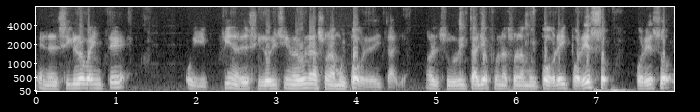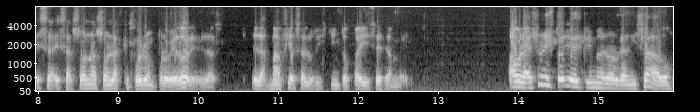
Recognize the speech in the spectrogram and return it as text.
en el siglo XX y fines del siglo XIX una zona muy pobre de Italia. El sur de Italia fue una zona muy pobre y por eso, por eso esa- esas zonas son las que fueron proveedores de las, de las mafias a los distintos países de América. Ahora, es una historia del crimen organizado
